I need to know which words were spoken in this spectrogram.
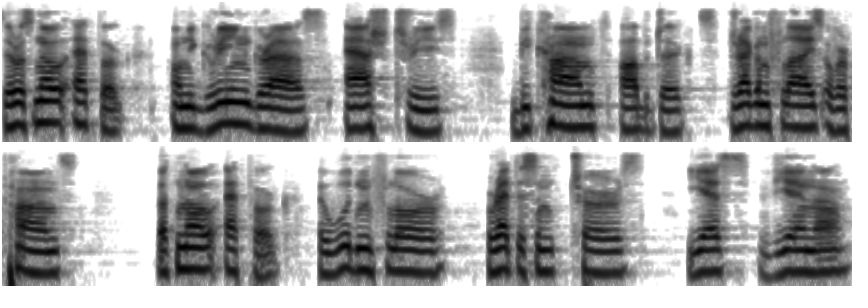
There was no epoch, only green grass, ash trees, becalmed objects, dragonflies over ponds, but no epoch, a wooden floor, reticent chairs, yes, Vienna,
